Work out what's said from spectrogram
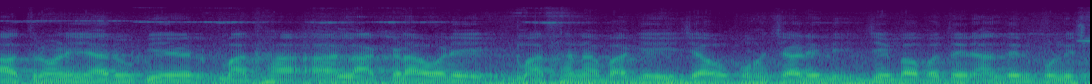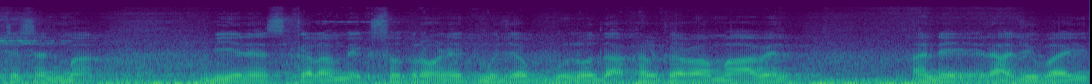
આ ત્રણેય આરોપીએ માથા લાકડા વડે માથાના ભાગે ઈજાઓ પહોંચાડેલી. જે બાબતે રાંદેર પોલીસ સ્ટેશનમાં બીએનએસ કલમ એકસો ત્રણ એક મુજબ ગુનો દાખલ કરવામાં આવેલ. અને રાજુભાઈ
